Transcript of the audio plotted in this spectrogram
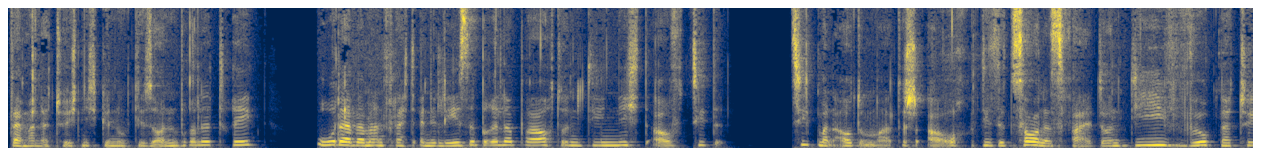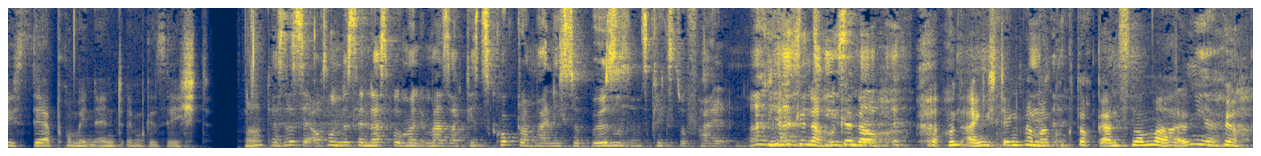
wenn man natürlich nicht genug die Sonnenbrille trägt. Oder wenn man vielleicht eine Lesebrille braucht und die nicht aufzieht, zieht man automatisch auch diese Zornesfalte. Und die wirkt natürlich sehr prominent im Gesicht. Ne? Das ist ja auch so ein bisschen das, wo man immer sagt, jetzt guck doch mal nicht so böse, sonst kriegst du Falten. Ne? Ja, genau, genau. Und eigentlich denkt man, man guckt doch ganz normal. Ja. ja.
